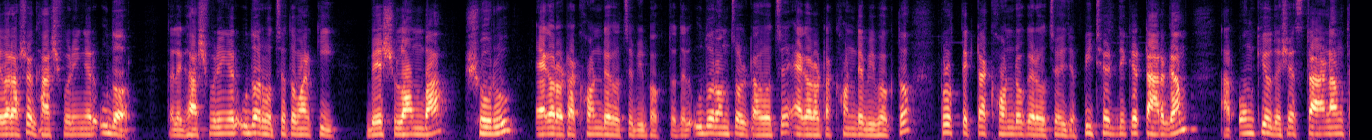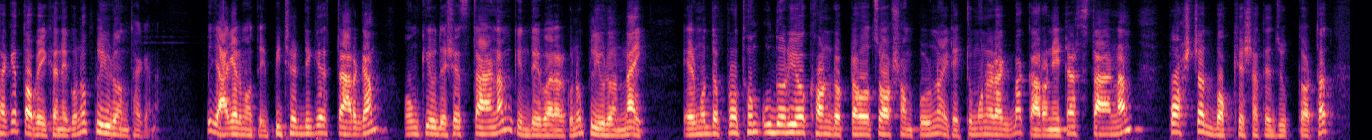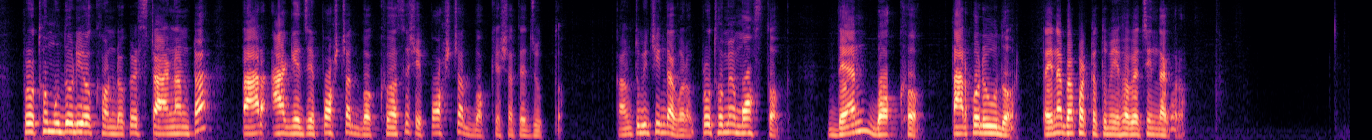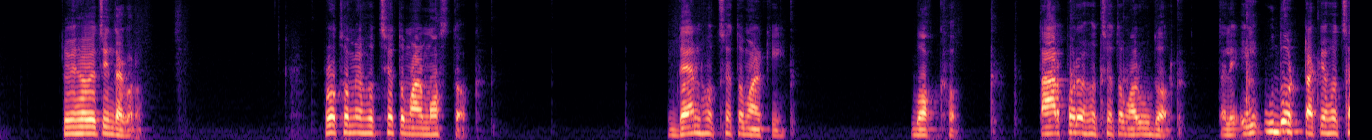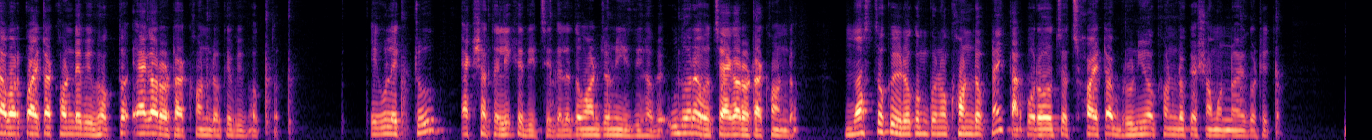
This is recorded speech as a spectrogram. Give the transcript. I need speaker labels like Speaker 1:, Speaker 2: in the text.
Speaker 1: এবার আসো ঘাসফড়িং এর উদর। তাহলে ঘাসফড়িং এর উদর হচ্ছে তোমার কি? বেশ লম্বা, সরু, এগারোটা খণ্ডে হচ্ছে বিভক্ত। তাহলে উদর অঞ্চলটা হচ্ছে এগারোটা খণ্ডে বিভক্ত। প্রত্যেকটা খণ্ডকের হচ্ছে এই যে পিঠের দিকে টারগাম আর অঙ্কীয় দেশে স্টারনাম থাকে, তবে এখানে কোনো প্লিউরন থাকে না। ওই যে আগের মতোই, পিঠের দিকে টারগাম, অঙ্কীয় দেশে স্টারনাম কিন্তু এবার আর কোনো প্লিউরন নাই। এর মধ্যে প্রথম উদরীয় খণ্ডকটা হচ্ছে অসম্পূর্ণ, এটা একটু মনে রাখবা, কারণ এটার স্টার নাম পশ্চাৎ বক্ষের সাথে যুক্ত, অর্থাৎ প্রথম উদরীয় খণ্ডকের স্টার নামটা তার আগে যে পশ্চাৎ বক্ষ আছে, সেই পশ্চাৎ বক্ষের সাথে যুক্ত। কারণ তুমি চিন্তা করো, প্রথমে মস্তক দেন বক্ষ, তারপরে উদর। তাই না ব্যাপারটা? তুমি এভাবে চিন্তা করো। তুমি এভাবে চিন্তা করো। প্রথমে হচ্ছে তোমার মস্তক দেন হচ্ছে তোমার কি? বক্ষ, তারপরে হচ্ছে তোমার উদর। তাহলে এই উদরটাকে হচ্ছে আবার কয়টা খণ্ডে বিভক্ত? এগারোটা খণ্ডকে বিভক্ত। এগুলো একটু একসাথে লিখে দিচ্ছি, তাহলে তোমার জন্য ইজি হবে। উদরে হচ্ছে এগারোটা খণ্ড। মস্তকে এরকম কোনো খণ্ডক নাই, তারপরে হচ্ছে ছয়টা ভ্রূণীয় খণ্ডকে সমন্বয়ে গঠিত।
